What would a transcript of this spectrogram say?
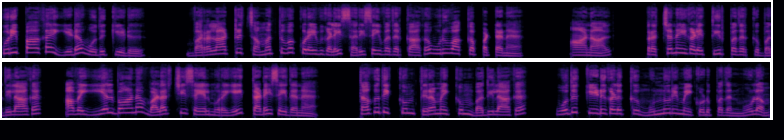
குறிப்பாக இட ஒதுக்கீடு வரலாற்றுச் சமத்துவக் குறைவுகளை சரிசெய்வதற்காக உருவாக்கப்பட்டன. ஆனால் பிரச்சனைகளைத் தீர்ப்பதற்கு பதிலாக அவை இயல்பான வளர்ச்சி செயல்முறையை தடை செய்தன. தகுதிக்கும் திறமைக்கும் பதிலாக ஒதுக்கீடுகளுக்கு முன்னுரிமை கொடுப்பதன் மூலம்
